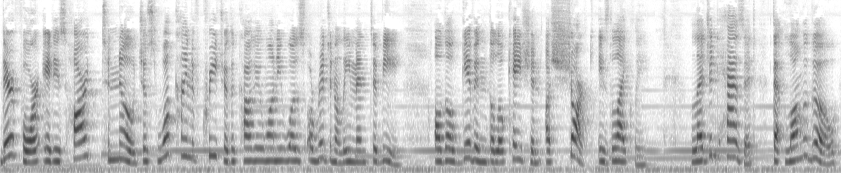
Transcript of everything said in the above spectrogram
Therefore, it is hard to know just what kind of creature the Kagewani was originally meant to be, although given the location, a shark is likely. Legend has it that long ago,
